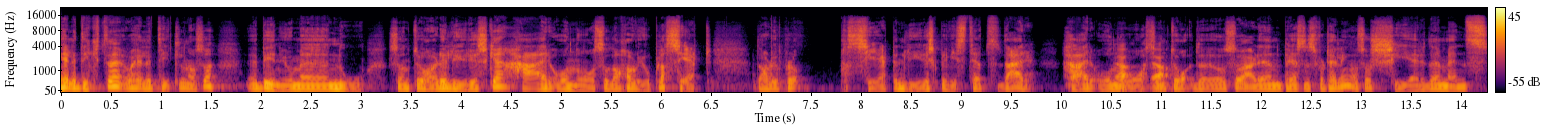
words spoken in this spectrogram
hele diktet og hele tittelen også eh, begynner jo med no. Sånn at du har det lyriske her og nå. Så da har du jo plassert, da har du plassert en lyrisk bevissthet der. Her og nå. ja. ja. du, og så er det en presensfortelling, og så skjer det mens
